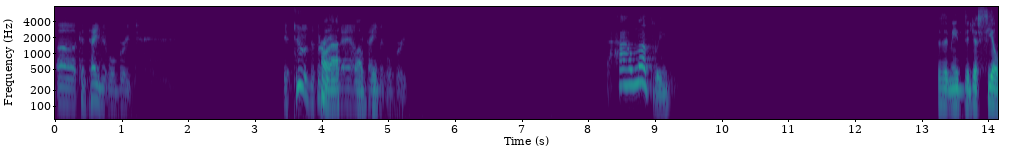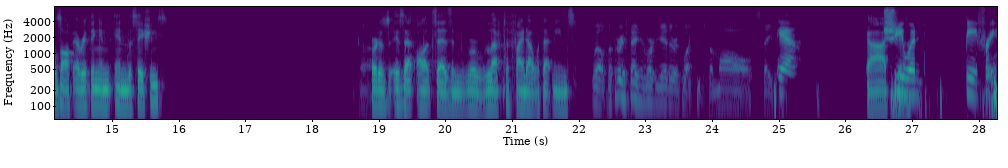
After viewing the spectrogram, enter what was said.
uh, containment will breach. If two of the three Oh, go down, lovely. containment will breach. How lovely. Does it mean it just seals off everything in, in the stations? Uh, Or does is that all it says and we're left to find out what that means? well, the three stations working together is what keeps the Maw stable. Yeah, Gotcha. she would be free.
